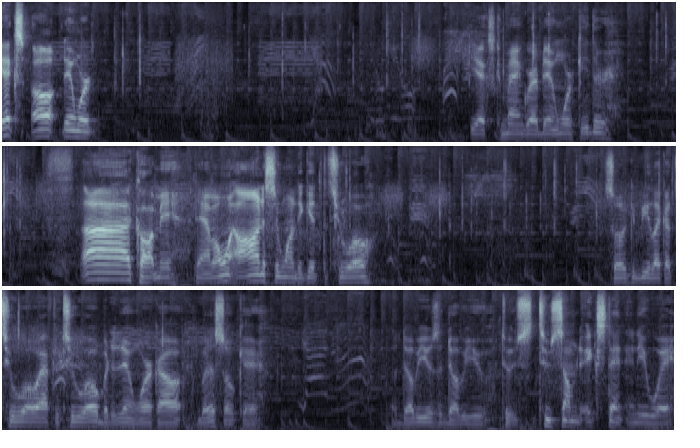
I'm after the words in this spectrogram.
EX, oh, didn't work. EX command grab didn't work either. Ah, caught me. Damn, I, want, I honestly wanted to get the 2-0. So it could be like a 2-0 after 2-0, but it didn't work out. But it's okay. A W is a W, to, to some extent anyway.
